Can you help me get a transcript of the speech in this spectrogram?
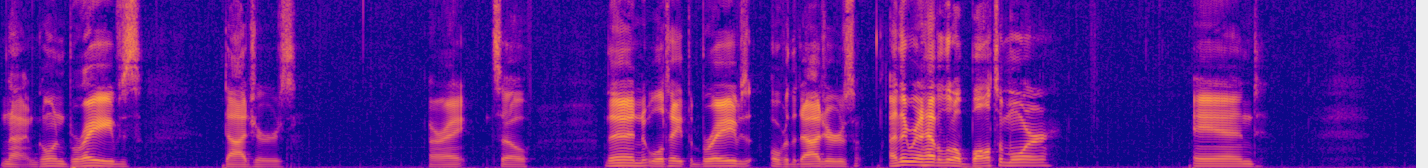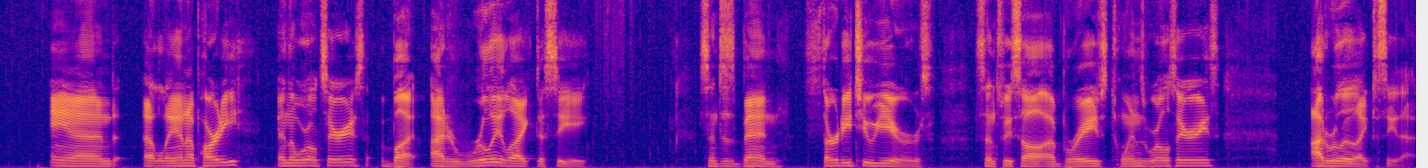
not, I'm going Braves, Dodgers. All right. So then we'll take the Braves over the Dodgers. I think we're gonna have a little Baltimore and and Atlanta party in the World Series, but I'd really like to see, since it's been 32 years since we saw a Braves Twins World Series, I'd really like to see that.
